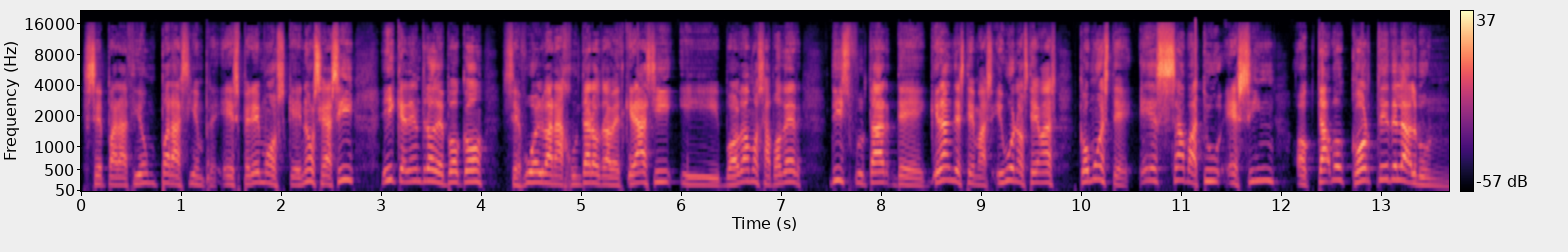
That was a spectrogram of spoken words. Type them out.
separación para siempre. Esperemos que no sea así y que dentro de poco se vuelvan a juntar otra vez Kerasi y volvamos a poder disfrutar de grandes temas y buenos temas como este es Sabatú Esin, octavo corte del álbum.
